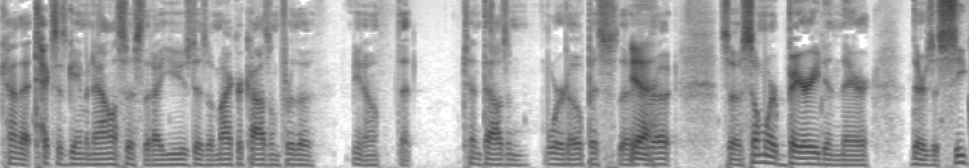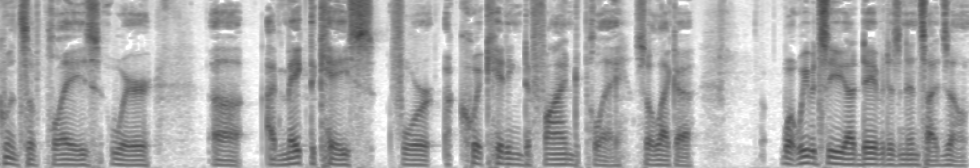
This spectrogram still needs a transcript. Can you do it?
kind of that Texas game analysis that I used as a microcosm for the, you know, that 10,000 word opus that Yeah. I wrote. So somewhere buried in there, there's a sequence of plays where uh, I make the case for a quick hitting defined play. So like a what we would see out of David is an inside zone.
